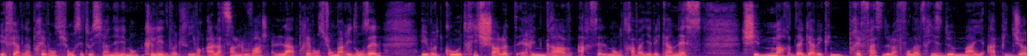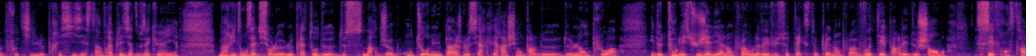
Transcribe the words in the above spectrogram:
Et faire de la prévention, c'est aussi un élément clé de votre livre, à la fin de l'ouvrage, la prévention. Marie Donzel et votre co-autrice Charlotte Grave, harcèlement au travail avec un S, chez Mardaga, avec une préface de la fondatrice de My Happy Job, faut-il le préciser. C'est un vrai plaisir de vous accueillir, Marie Donzel, sur le, plateau de, Smart Job. On tourne une page, le cercle RH, et on parle de, l'emploi et de tous les sujets liés à l'emploi. Vous l'avez vu, ce texte plein emploi voté par les deux chambres, c'est France Travail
